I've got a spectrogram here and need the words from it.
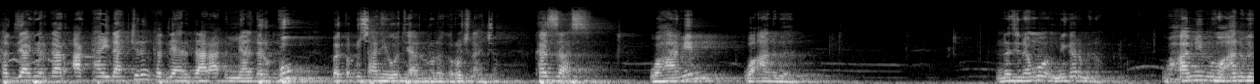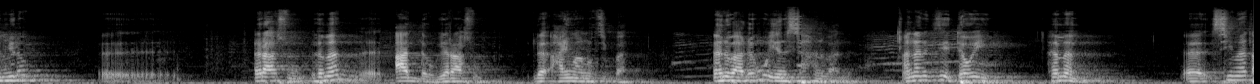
ከእግዚአብሔር ጋር አካሂዳችንን ከእግዚአብሔር ጋር የሚያደርጉ በቅዱሳን ህይወት ያሉ ነገሮች ናቸው። ከዛስ? ወሃሚም ወአንብ እነዚህ ደግሞ የሚገርም ነው ወሃሚም ወአንብ የሚለው ራሱ ህመም አለው የራሱ ለሃይማኖት ሲባል። እንባ ደግሞ የንስሐ እንባ አለ። አንዳንድ ጊዜ ደዌ ህመም ሲመጣ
